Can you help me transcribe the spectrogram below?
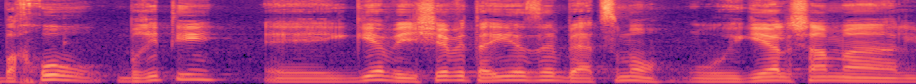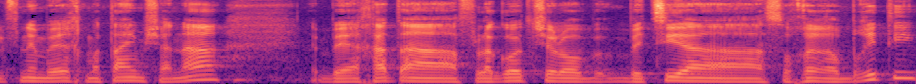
בחור בריטי הגיע ויישב את האי הזה בעצמו. הוא הגיע לשם לפני בערך 200 שנה, באחת ההפלגות שלו בצי הסוחר הבריטי,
